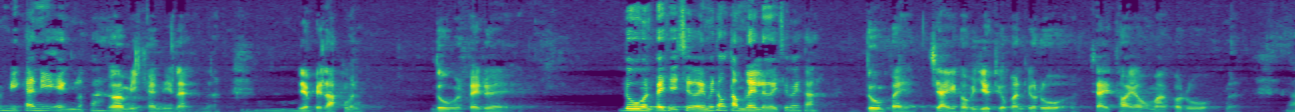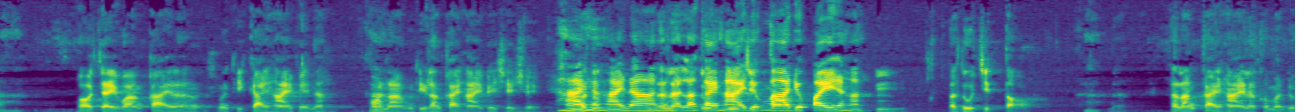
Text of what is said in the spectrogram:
มันมีแค่นี้เองเหรอคะเออมีแค่นี้แหละนะอย่าไปรักมัน ดูมันไปเรื่อยดูมันไปเฉยๆไม่ต้องทำอะไรเลยใช่ไหมคะ ดูมันไปใจเข้าไปยึดกับมันก็รู้ ใจถอยออกมาก็รู้นะค่ะพอใจวางกายแล้วบางทีกายหายไปนะภาค่ะวนาบางทีร่างกายหายไปเฉยหายก็ดูค่ะหายนานนั่นแหละร่างกายดูหายดูจิตเดี๋ยวมาต่อเดี๋ยวไปนะคะๆอืมก็ดูจิตต่อค่ะนะถ้าร่างกายหายแล้วก็มาดู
